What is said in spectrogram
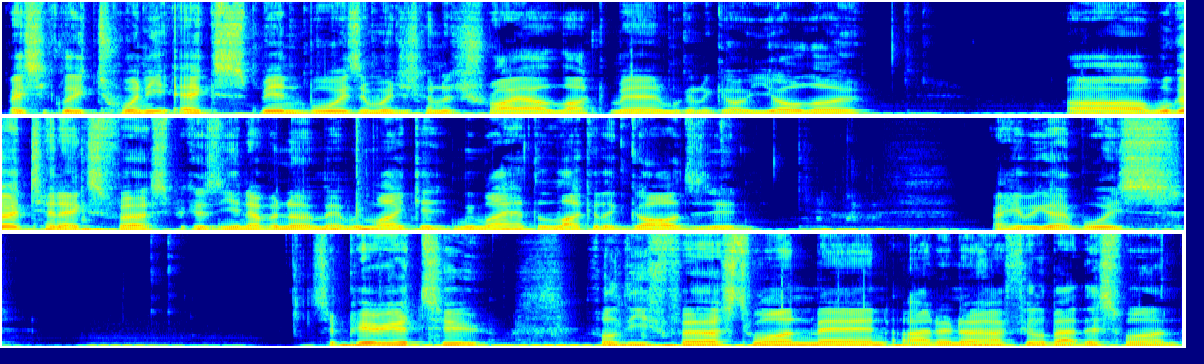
basically 20x spin, boys, and we're just gonna try our luck, man. We're gonna go YOLO. Uh, we'll go 10x first because you never know, man. We might get we might have the luck of the gods, dude. Alright, here we go, boys. Superior 2 for the first one, man. I don't know how I feel about this one.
